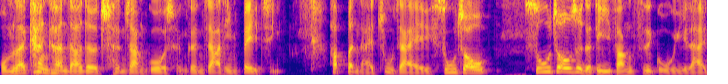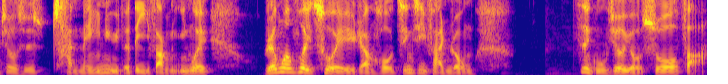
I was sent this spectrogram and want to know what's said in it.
我们来看看她的成长过程跟家庭背景。她本来住在苏州，苏州这个地方自古以来就是产美女的地方，因为。人文荟萃，然后经济繁荣。自古就有说法，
